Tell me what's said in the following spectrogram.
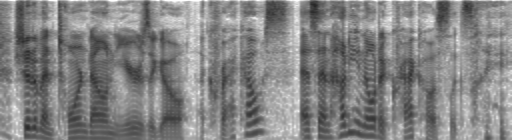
Should have been torn down years ago. A crack house? SN, how do you know what a crack house looks like?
